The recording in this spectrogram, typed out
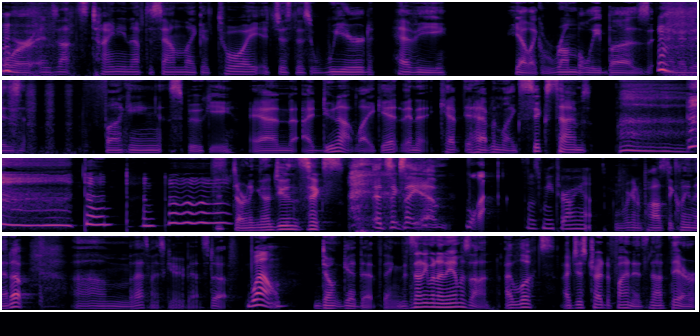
mm. or and it's not tiny enough to sound like a toy. It's just this weird, heavy, yeah, like rumbly buzz, and it is fucking spooky. And I do not like it. And it kept it happened like six times. dun, dun, dun. Starting on June 6th at 6 a.m. That was me throwing up. We're gonna pause to clean that up. Um, but that's my scary bad stuff. Well, Don't get that thing. It's not even on Amazon. I looked. I just tried to find it. It's not there.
